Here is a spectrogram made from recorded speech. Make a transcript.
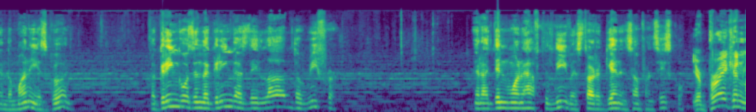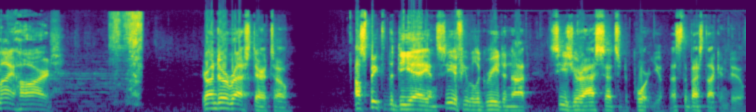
And the money is good. The gringos and the gringas, they love the reefer. And I didn't want to have to leave and start again in San Francisco. You're breaking my heart. You're under arrest, Erto. I'll speak to the DA and see if he will agree to not seize your assets or deport you. That's the best I can do.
